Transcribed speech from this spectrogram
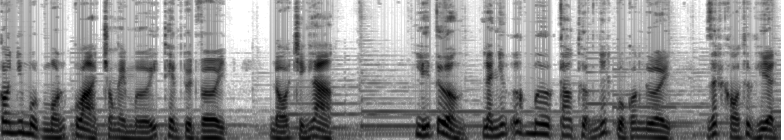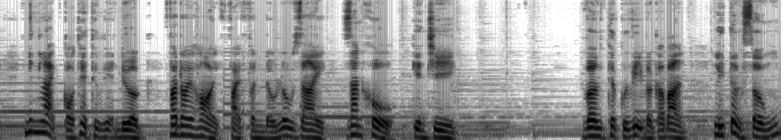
coi như một món quà cho ngày mới thêm tuyệt vời. Đó chính là Lý tưởng là những ước mơ cao thượng nhất của con người, rất khó thực hiện nhưng lại có thể thực hiện được và đòi hỏi phải phấn đấu lâu dài, gian khổ, kiên trì. Vâng, thưa quý vị và các bạn, lý tưởng sống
